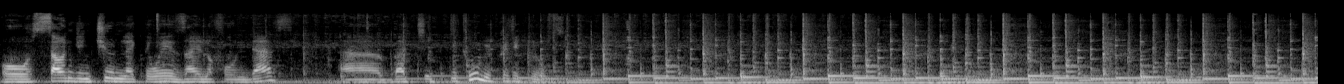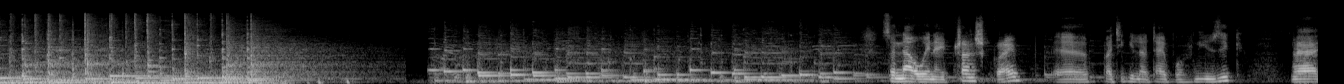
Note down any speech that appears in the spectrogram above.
or sound in tune like the way xylophone does. Uh, but it, it will be pretty close. So now when I transcribe a particular type of music, Uh,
